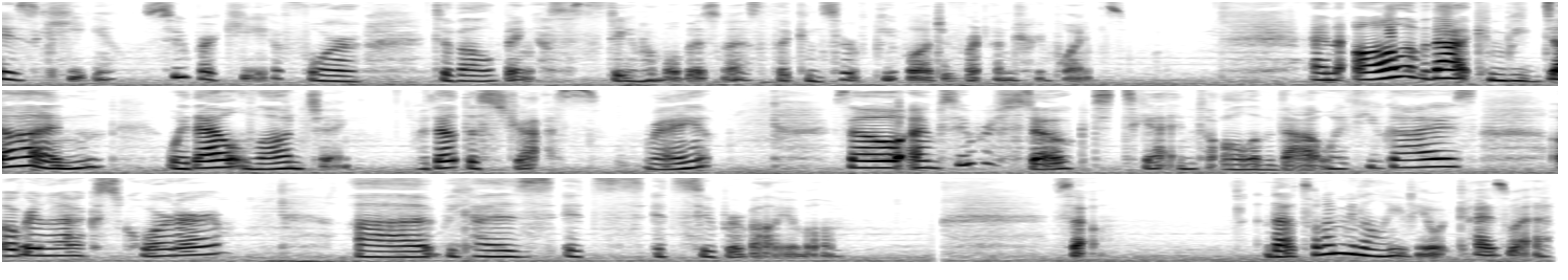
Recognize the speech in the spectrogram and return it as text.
is key, super key for developing a sustainable business that can serve people at different entry points. And all of that can be done without launching without the stress, right? So I'm super stoked to get into all of that with you guys over the next quarter uh, because it's it's super valuable. So that's what I'm gonna leave you guys with.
